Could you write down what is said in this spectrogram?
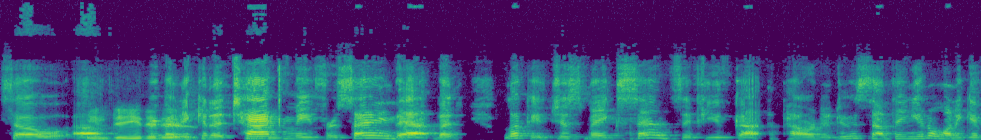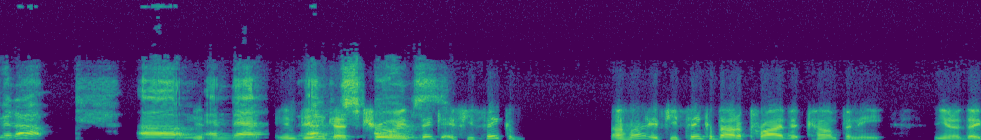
So uh, indeed, everybody can attack mm-hmm. me for saying that, but look, it just makes sense. If you've got the power to do something, you don't want to give it up. Um, it, and that indeed, that's true. And think if you think uh-huh. If you think about a private company, you know, they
